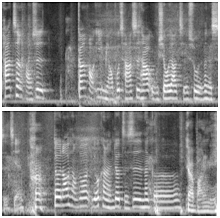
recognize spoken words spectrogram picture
他正好是刚好一秒不差，是他午休要结束的那个时间。对，然后我想说，有可能就只是那个 要帮你，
